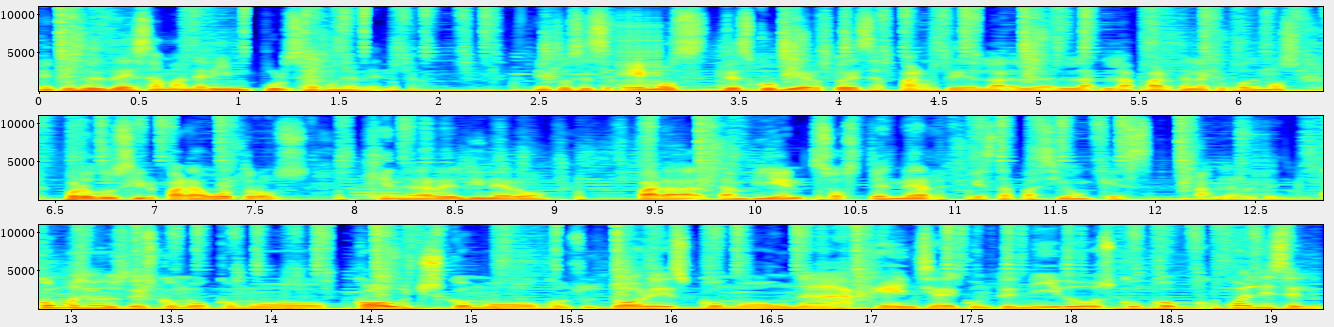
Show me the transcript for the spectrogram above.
Entonces, de esa manera impulsar un evento. Entonces hemos descubierto esa parte, la, la- la- parte en la que podemos producir para otros, generar el dinero para también sostener esta pasión que es hablar de tecnología. ¿Cómo se ven ustedes como, como coach, como consultores, como una agencia de contenidos? Cu- cu- cu- ¿Cuál es el,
